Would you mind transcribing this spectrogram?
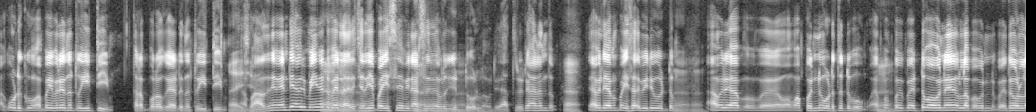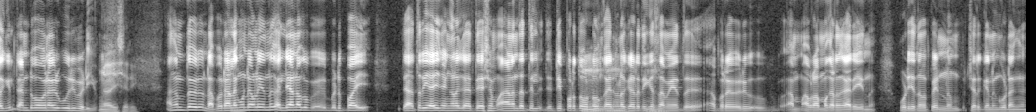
കൊടുക്കും. അപ്പോൾ ഇവരെ ഒന്ന് ട്രീറ്റ് ചെയ്യും. കടപ്പുറമൊക്കെ ആയിട്ട് ഒന്ന് ട്രീറ്റ് ചെയ്യും അപ്പോൾ അതിന് വേണ്ടി അവർ മെയിനായിട്ട് വരുന്നത്. അത് ചെറിയ പൈസ ഫിനാൻസ് അവർക്ക് കിട്ടുള്ളൂ അവർ രാത്രി ഒരു ആനന്ദം. രാവിലെ ആകുമ്പോൾ പൈസ പിരിവ് കിട്ടും. അവർ ആ. പൊന്ന് കൊടുത്തിട്ട് പോകും അപ്പോൾ എട്ട് പവനെ ഉള്ള പൊന്ന് ഇതുള്ളെങ്കിൽ രണ്ട് പവനെ അവർ ഉരി പിടിക്കും. അങ്ങനത്തെ ഇതുണ്ട്. അപ്പോൾ ഒരാളെ കൊണ്ട് നമ്മൾ ഇന്ന് കല്യാണമൊക്കെ എടുപ്പായി രാത്രിയായി ഞങ്ങളൊക്കെ അത്യാവശ്യം ആനന്ദത്തിൽ ചെട്ടിപ്പുറത്തോട്ടവും കാര്യങ്ങളൊക്കെ ആയിട്ട് നിൽക്കുന്ന സമയത്ത് അപ്പുറം ഒരു അവരുടെ അമ്മ കിടന്ന് കരയുന്നു. ഓടി ചെന്നപ്പോൾ പെണ്ണും ചെറുക്കനും കൂടെ അങ്ങ്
